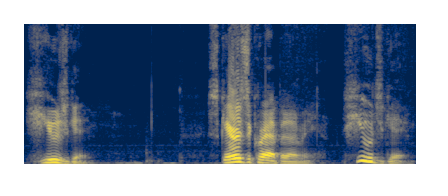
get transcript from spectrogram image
Huge game. Scares the crap out of me. Huge game.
